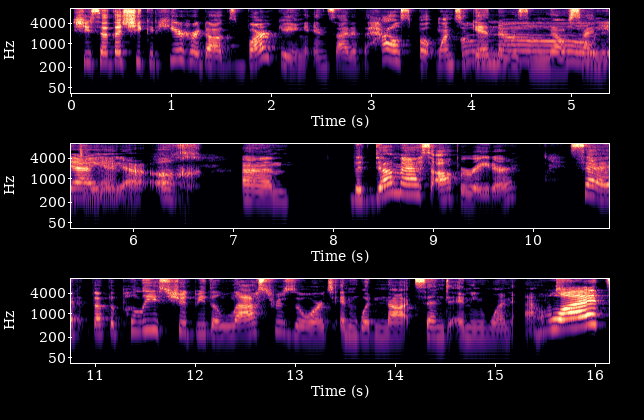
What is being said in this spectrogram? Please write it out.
She said that she could hear her dogs barking inside of the house, but once Oh, again, there was no sign of yeah, Deanna. Yeah, yeah, Ugh. Um, the dumbass operator said that the police should be the last resort and would not send anyone out. What?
